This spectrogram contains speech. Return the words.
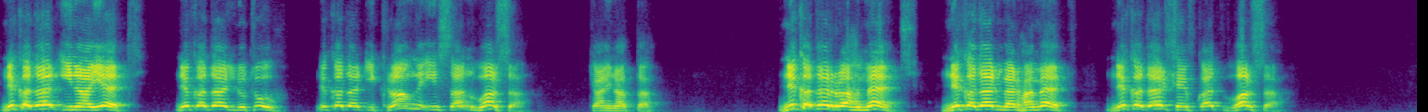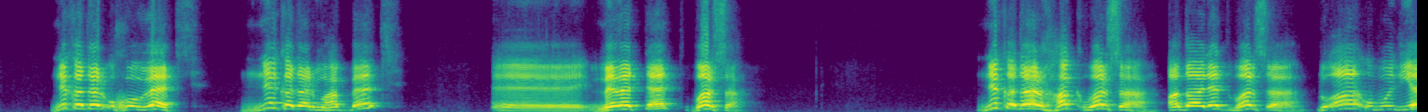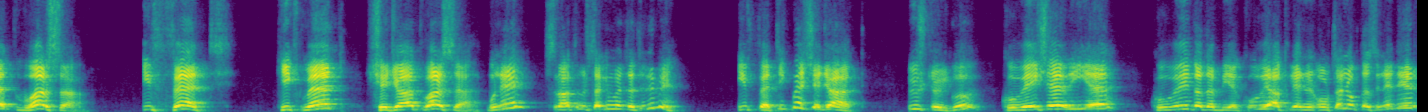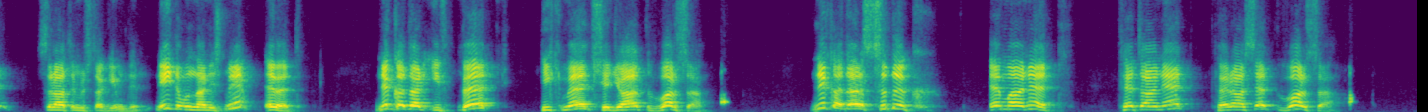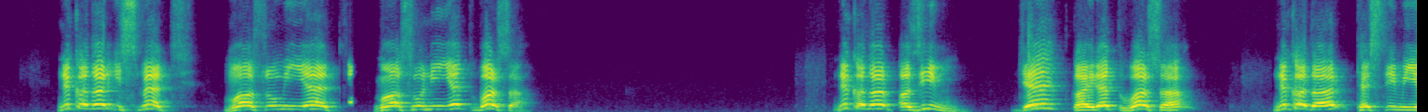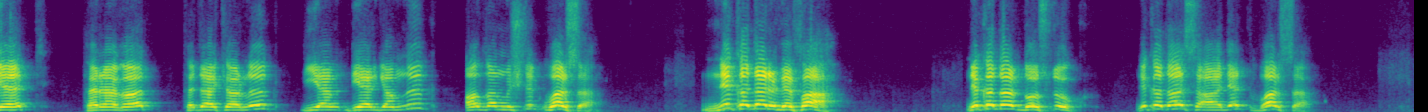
ne kadar inayet, ne kadar lütuf, ne kadar ikram ve ihsan varsa kainatta, ne kadar rahmet, ne kadar merhamet, ne kadar şefkat varsa, ne kadar uhuvvet, ne kadar muhabbet, e, meveddet varsa, ne kadar hak varsa, adalet varsa, dua, ubudiyet varsa, iffet, hikmet, şecaat varsa, bu ne? Sırat-ı müstakim özeti değil mi? İffet, hikmet, şecaat. Üç duygu, kuvve-i şehviye, kuvve-i gadabiye, kuvve-i akliyenin orta noktası nedir? Sırat-ı müstakimdir. Neydi bunların ismi? Evet. Ne kadar iffet, hikmet, şecaat varsa, ne kadar sıdık, emanet, fetanet, feraset varsa, ne kadar ismet, masumiyet, masuniyet varsa, ne kadar azim, cehd, gayret varsa, ne kadar teslimiyet, feragat, fedakarlık, diğer, diğergamlık, aldanmışlık varsa, ne kadar vefa, ne kadar dostluk, ne kadar saadet varsa,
